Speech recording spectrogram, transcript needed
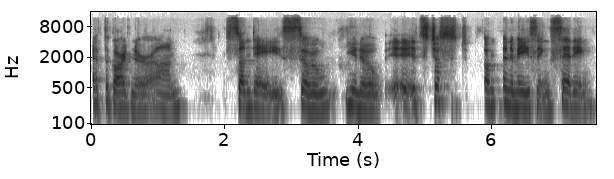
at the Gardner on Sundays. So, you know, it's just um, an amazing setting.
